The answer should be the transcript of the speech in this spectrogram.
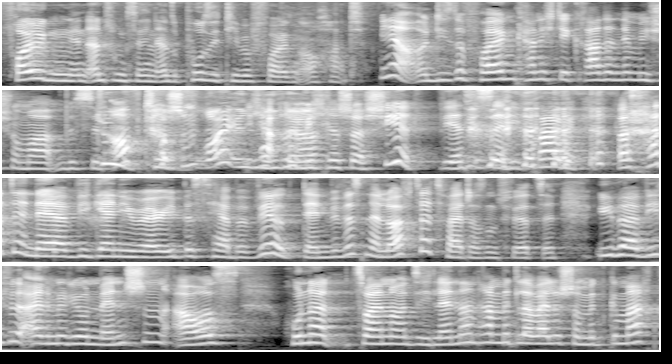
Folgen, in Anführungszeichen, also positive Folgen auch hat. Ja, und diese Folgen kann ich dir gerade nämlich schon mal ein bisschen du, auftischen. Ich, ich habe nämlich recherchiert. Jetzt ist ja die Frage, was hat denn der Veganuary bisher bewirkt? Denn wir wissen, er läuft seit 2014. Über wie viel eine Million Menschen aus 192 Ländern haben mittlerweile schon mitgemacht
